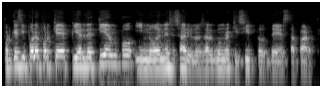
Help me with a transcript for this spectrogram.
Porque si pone por qué, pierde tiempo y no es necesario, no es algún requisito de esta parte.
